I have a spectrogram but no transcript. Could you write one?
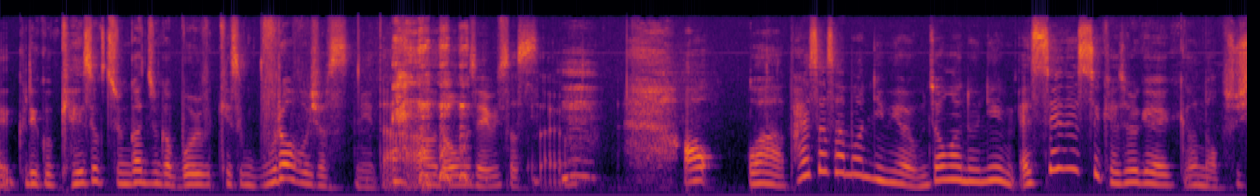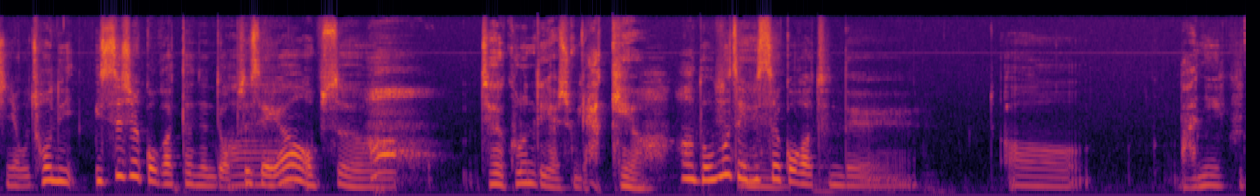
그리고 계속 중간 중간 뭘 계속 물어보셨습니다. 아, 너무 재밌었어요. 어. 와 8435님이요 염정한우님 SNS 개설 계획은 없으시냐고 저는 있으실 것 같았는데 없으세요? 아, 없어요. 제가 그런 데가 좀 약해요. 아 너무 재밌을 네. 것 같은데 어 많이 그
